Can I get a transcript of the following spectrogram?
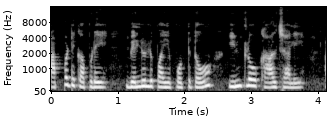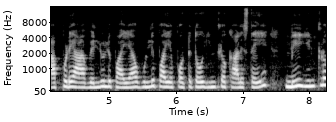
అప్పటికప్పుడే వెల్లుల్లిపాయ పొట్టుతో ఇంట్లో కాల్చాలి. అప్పుడే ఆ వెల్లుల్లిపాయ ఉల్లిపాయ పొట్టుతో ఇంట్లో కాలిస్తే మీ ఇంట్లో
